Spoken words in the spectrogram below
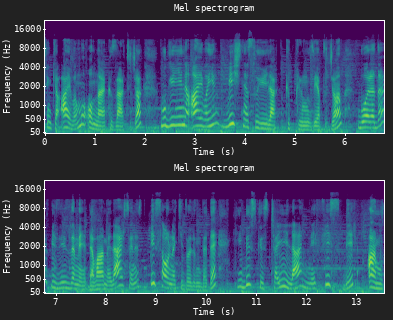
Çünkü ayvamı onlar kızartacak. Bugün yine ayvayı vişne suyuyla kıpkırmızı yapacağım. Bu arada bizi izlemeye devam ederseniz bir sonraki bölümde de hibisküs çayıyla nefis bir armut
